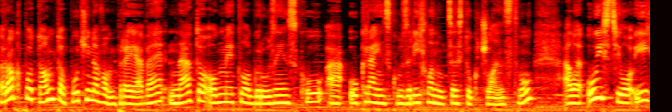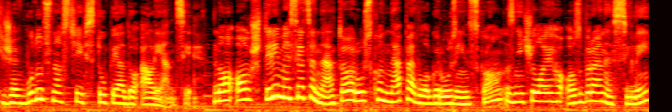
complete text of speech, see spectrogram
Rok po tomto Putinovom prejave NATO odmietlo gruzínsku a ukrajinskú zrýchlenú cestu k členstvu, ale uistilo ich, že v budúcnosti vstúpia do aliancie. No o 4 mesiace na to Rusko napadlo Gruzínsko, zničilo jeho ozbrojené sily,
